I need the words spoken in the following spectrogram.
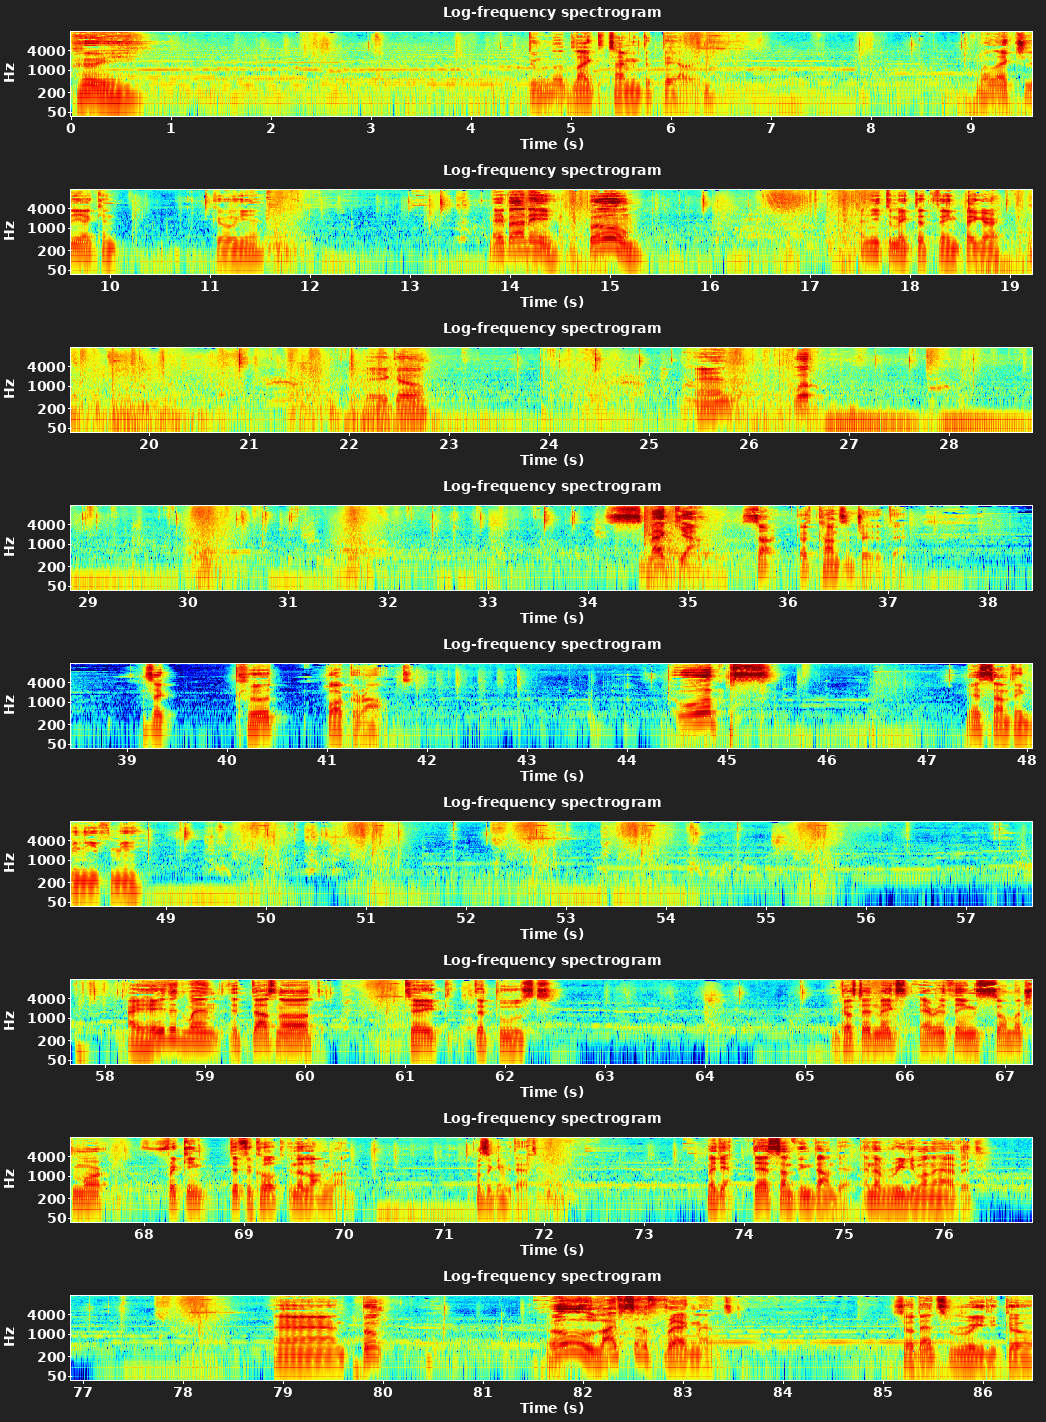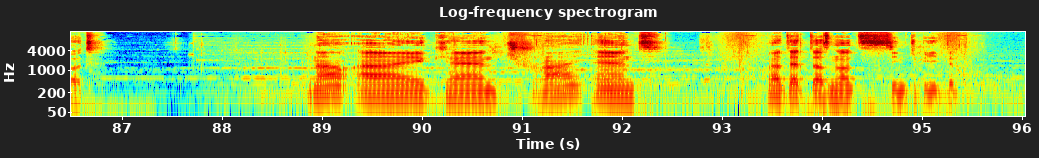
Hui. Do not like the timing that they are in. Well, actually, I can go here. Hey, buddy! Boom! I need to make that thing bigger. There you go. And whoop. Smack ya! Sorry, got concentrated there. So I could walk around. Whoops! There's something beneath me. I hate it when it does not take the boost. Because that makes everything so much more freaking difficult in the long run. Also give me that. But yeah, there's something down there and I really wanna have it. And boom. Oh, life cell fragment. So that's really good. Now I can try and... Well, that does not seem to be the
